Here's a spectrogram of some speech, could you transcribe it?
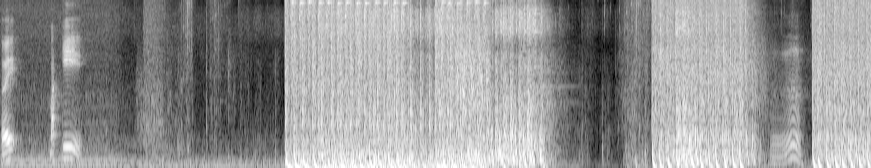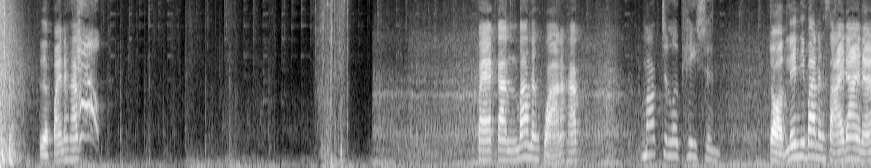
เฮ้ย บักกี้ อืม เกือบไปนะครับ แปรกันบ้านทางขวานะครับ Marked a location. จอดเล่นที่บ้านทางซ้ายได้นะ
